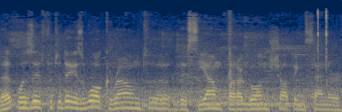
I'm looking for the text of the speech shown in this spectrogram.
That was it for today's walk around uh, the Siam Paragon shopping center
